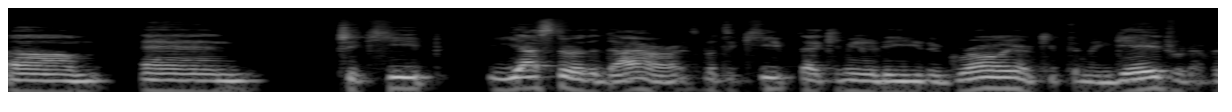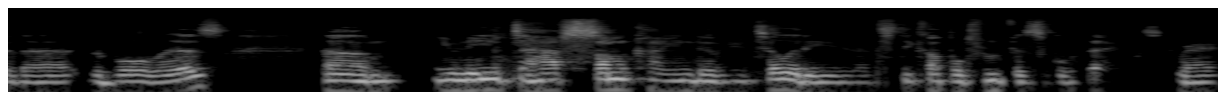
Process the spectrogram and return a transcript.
Um, and to keep yes, there are the diehards, but to keep that community either growing or keep them engaged, whatever the, the goal is, um, you need to have some kind of utility that's decoupled from physical things, right?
